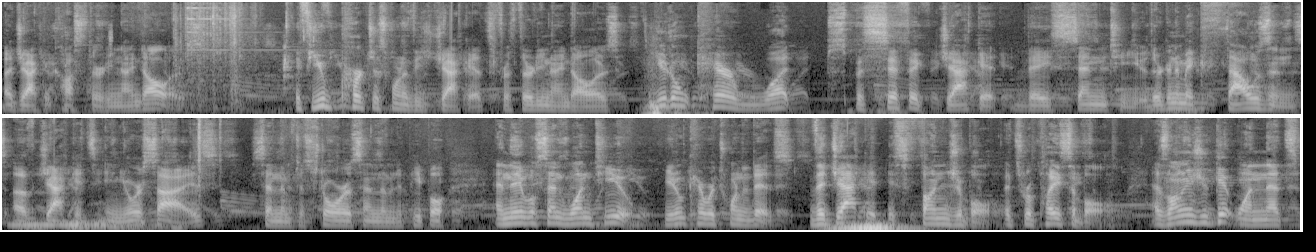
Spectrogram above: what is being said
a jacket costs $39. If you purchase one of these jackets for $39, you don't care what specific jacket they send to you. They're going to make thousands of jackets in your size, send them to stores, send them to people, and they will send one to you. You don't care which one it is. The jacket is fungible, it's replaceable. As long as you get one that's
